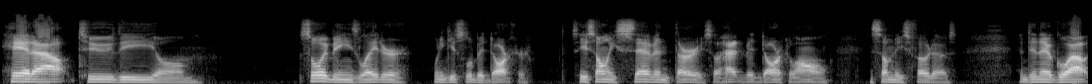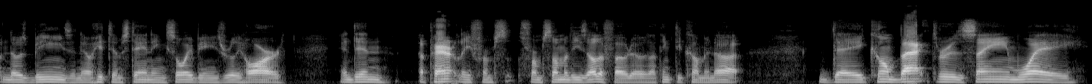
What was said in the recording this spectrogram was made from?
head out to the um, soybeans later when it gets a little bit darker. See, it's only 7:30, so it hadn't been dark long in some of these photos. And then they'll go out in those beans and they'll hit them standing soybeans really hard. And then apparently from from some of these other photos, I think they're coming up, they come back through the same way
